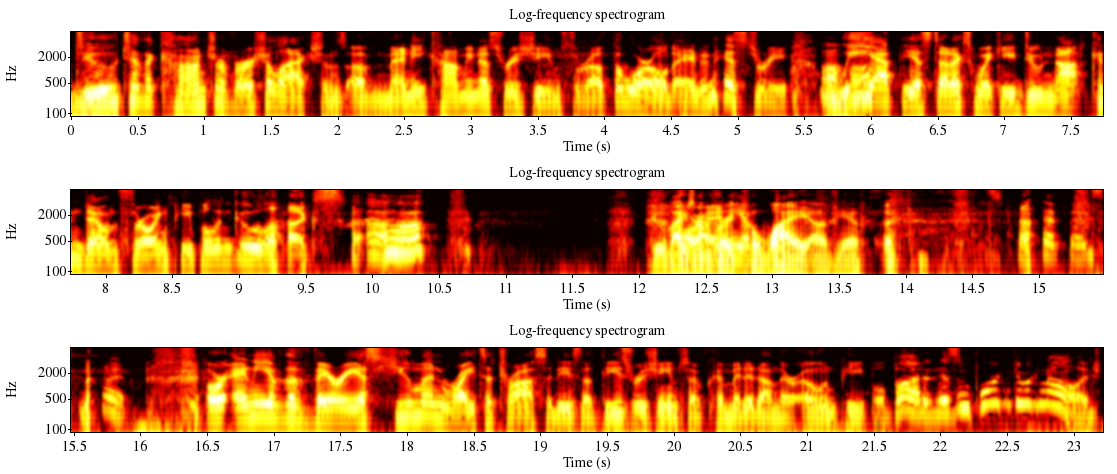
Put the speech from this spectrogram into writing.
Due to the controversial actions of many communist regimes throughout the world and in history, we at the Aesthetics Wiki do not condone throwing people in gulags. Gulags aren't very of- kawaii of you. That's not. Or any of the various human rights atrocities that these regimes have committed on their own people. But it is important to acknowledge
